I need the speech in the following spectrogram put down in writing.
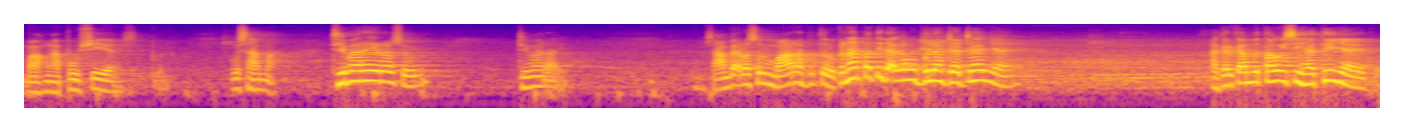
Mau ngapusi ya. Usama. Dimarahi Rasul. Dimarahi. Sampai Rasul marah betul. Kenapa tidak kamu belah dadanya? Agar kamu tahu isi hatinya itu.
